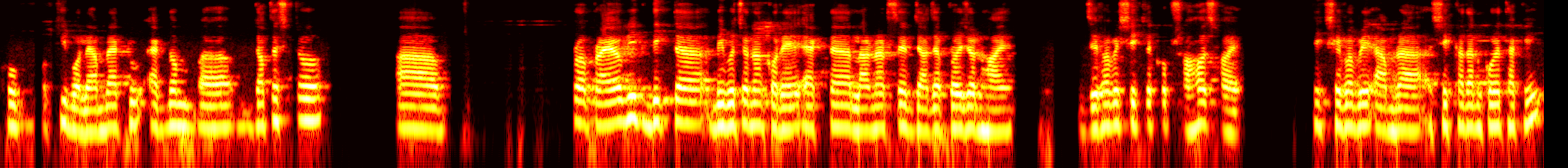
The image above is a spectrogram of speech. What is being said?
খুব, কি বলে, আমরা একটু একদম যথেষ্ট প্র- প্রায়োগিক দিকটা বিবেচনা করে একটা লার্নার্সের যা যা প্রয়োজন হয়, যেভাবে শিখলে খুব সহজ হয়, ঠিক সেভাবে আমরা শিক্ষাদান করে থাকি।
